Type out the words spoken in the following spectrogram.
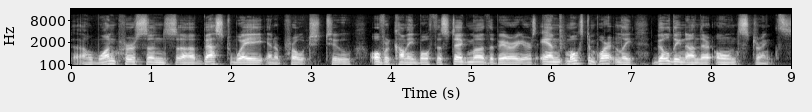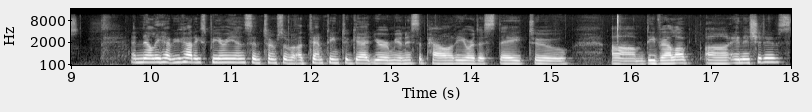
uh, one person's uh, best way and approach to overcoming both the stigma, the barriers, and most importantly, building on their own strengths. And Nellie, have you had experience in terms of attempting to get your municipality or the state to um, develop uh, initiatives?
